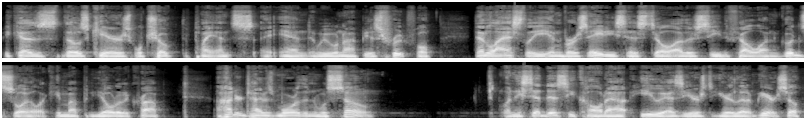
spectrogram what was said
Because those cares will choke the plants and we will not be as fruitful. Then lastly, in verse 8, he says, still other seed fell on good soil. It came up and yielded a crop a hundred times more than was sown. When he said this, he called out, he who has ears to hear, let him hear. So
